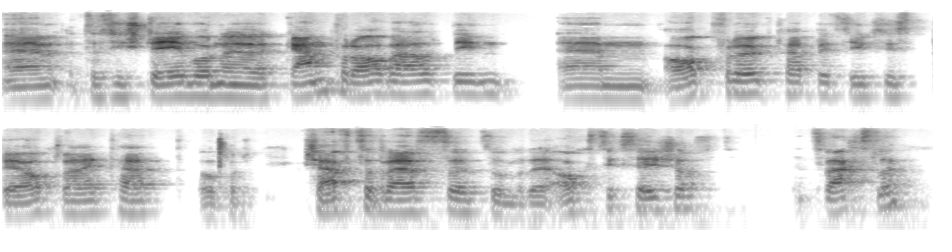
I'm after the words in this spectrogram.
ähm, Das ist der, wo eine Genfer Anwältin ähm, angefragt hat, bzw. beantragt hat, ob er Geschäftsadresse zu einer Aktiengesellschaft zu wechseln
